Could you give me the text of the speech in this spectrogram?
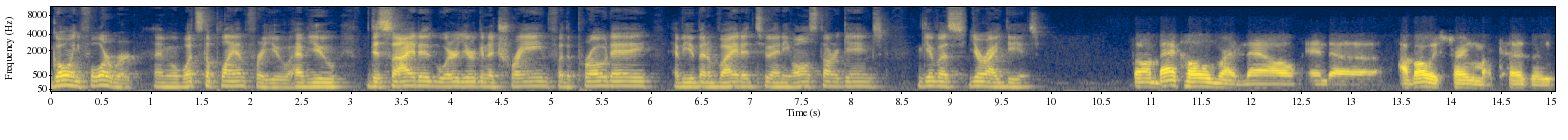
going forward? I mean, what's the plan for you? Have you decided where you're going to train for the pro day? Have you been invited to any all star games? Give us your ideas. So I'm back home right now, and uh, I've always trained with my cousin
